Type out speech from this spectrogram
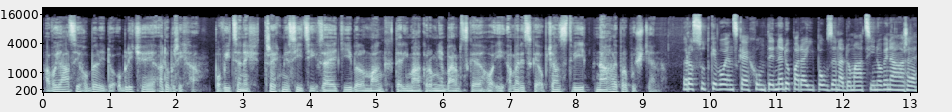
a vojáci ho byli do obličeje a do břicha. Po více než třech měsících v zajetí byl Mang, který má kromě barmského i americké občanství, náhle propuštěn. Rozsudky vojenské chunty nedopadají pouze na domácí novináře.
